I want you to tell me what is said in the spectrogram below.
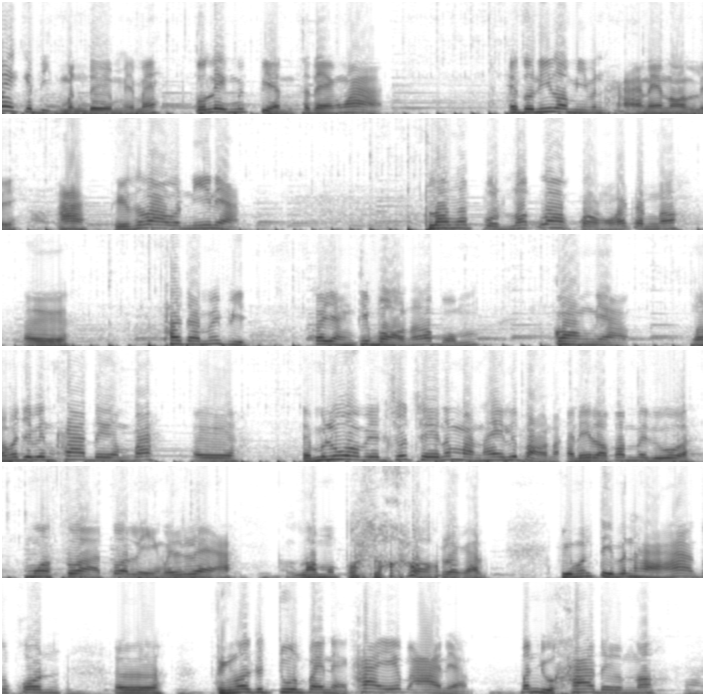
ไม่กระดิกเหมือนเดิมเห็นไหมตัวเลขไม่เปลี่ยนแสดงว่าไอ้ตัวนี้เรามีปัญหาแน่นอนเลย อะถือซะว่าวันนี้เนี่ย เรามาปลดล็อกรอบกล่องแล้วกันเนาะเออ ถ้าจะไม่ผิดก็อย่างที่บอกนะครับผมกล่องเนี่ยเหมือนมันจะเป็นค่าเดิมปะเออแต่ไม่รู้ว่ามันจะชดเชยน้ำมันให้หรือเปล่านะอันนี้เราก็ไม่รู้อะมั่วตัวตัวเหลงไปเรื่อยๆอะเรามาปลดล็อกรอบแล้วกัน คือมันติดปัญหาทุกคน เออถึงเราจะจูนไปเนี่ยค่า FR เนี่ย มันอยู่ค่าเดิมเนาะใช่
